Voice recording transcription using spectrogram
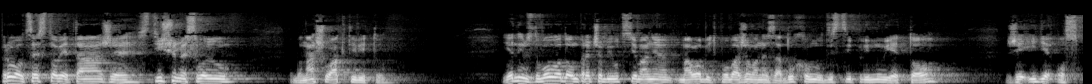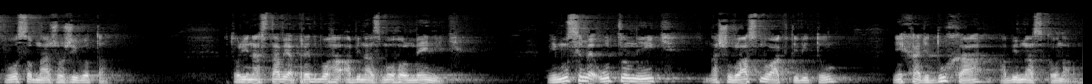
Prvou cestou je tá, že stišeme svoju alebo našu aktivitu. Jedným z dôvodov, prečo by uctievanie malo byť považované za duchovnú disciplínu, je to, že ide o spôsob nášho života, ktorý nás stavia pred Boha, aby nás mohol meniť. My musíme utlniť našu vlastnú aktivitu, nechať ducha, aby nás konal.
